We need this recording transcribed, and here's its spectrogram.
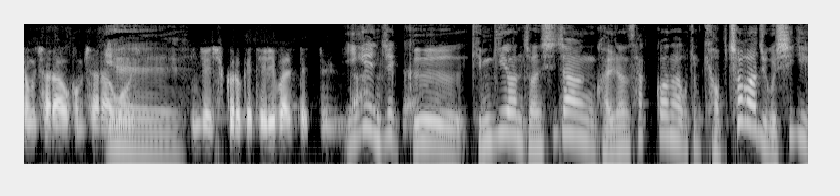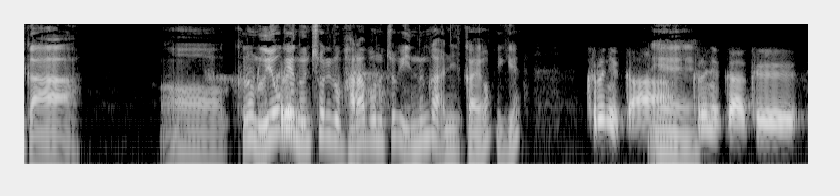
경찰하고 검찰하고 예. 굉장히 시끄럽게 대립할 때쯤입니다. 이게 이제 그 김기현 전 시장 관련 사건하고 좀 겹쳐가지고 시기가 어 그런 의혹의 그런, 눈초리로 바라보는 쪽이 있는 거 아닐까요? 이게? 그러니까 예. 그러니까 그.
